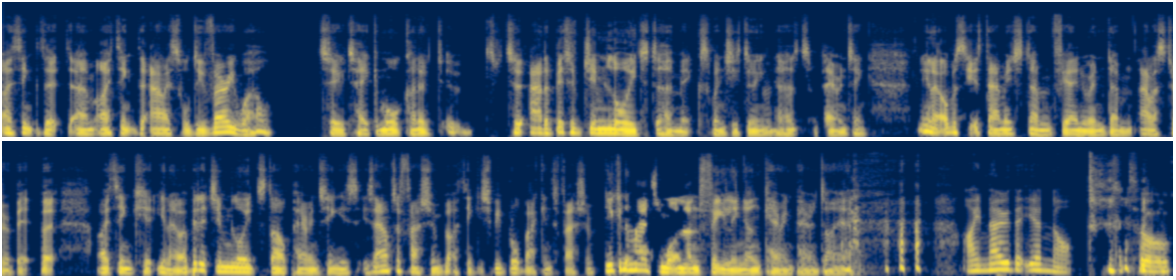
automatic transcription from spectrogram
I think that um I think that Alice will do very well to take a more kind of to add a bit of Jim Lloyd to her mix when she's doing mm-hmm. uh, some parenting. You know, obviously it's damaged um, Fiona and um, Alistair a bit, but I think you know a bit of Jim Lloyd style parenting is is out of fashion, but I think it should be brought back into fashion. You can imagine what an unfeeling, uncaring parent I am. I know that you're not at all.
